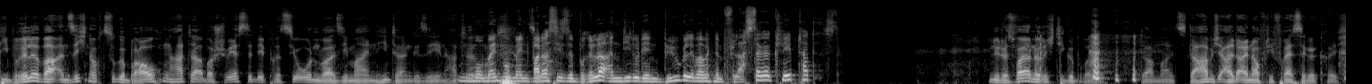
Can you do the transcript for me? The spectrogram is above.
die Brille war an sich noch zu gebrauchen, hatte aber schwerste Depressionen, weil sie meinen Hintern gesehen hatte. Moment, Moment, war das diese Brille, an die du den Bügel immer mit einem Pflaster geklebt hattest? Nee, das war ja eine richtige Brille damals. Da habe ich halt einen auf die Fresse gekriegt.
